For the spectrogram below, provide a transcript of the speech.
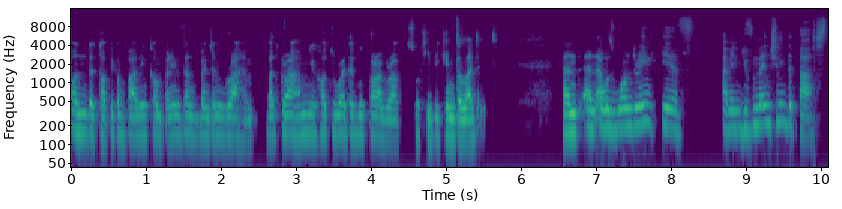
on the topic of valuing companies than Benjamin Graham, but Graham knew how to write a good paragraph, so he became the legend. And, and I was wondering if, I mean, you've mentioned in the past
